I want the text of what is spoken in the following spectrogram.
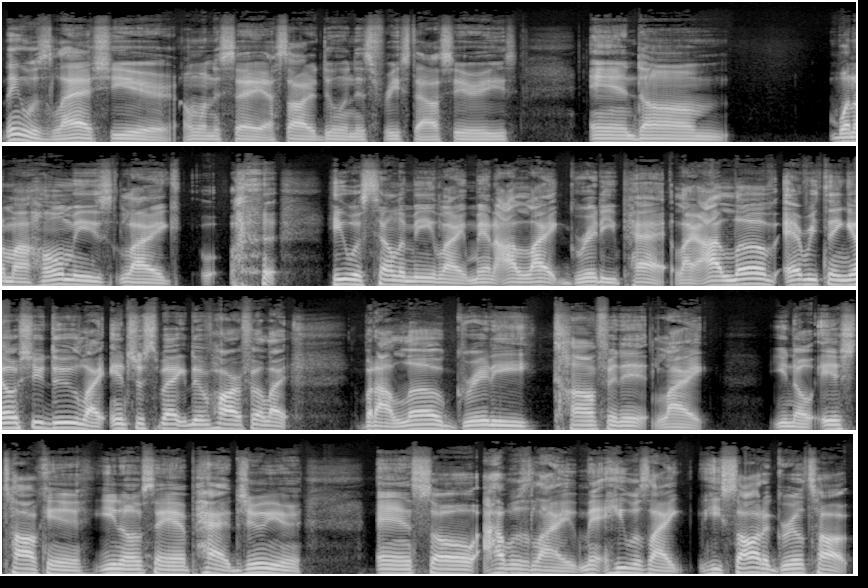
I think it was last year. I want to say I started doing this freestyle series, and um, one of my homies, like, he was telling me, like, man, I like gritty Pat. Like, I love everything else you do, like introspective, heartfelt, like, but I love gritty, confident, like you know, ish talking, you know what I'm saying, Pat Jr. And so I was like, man, he was like, he saw the grill talk,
